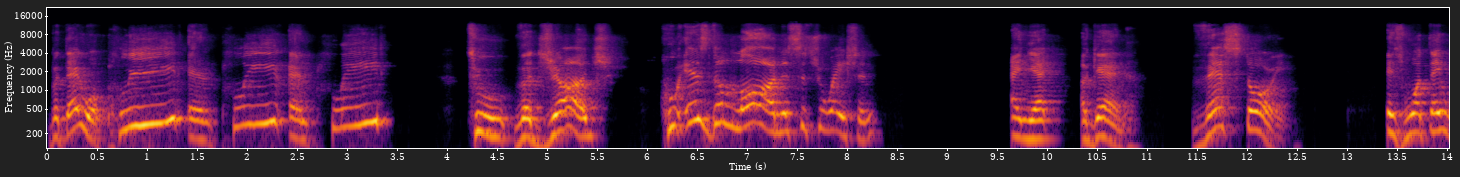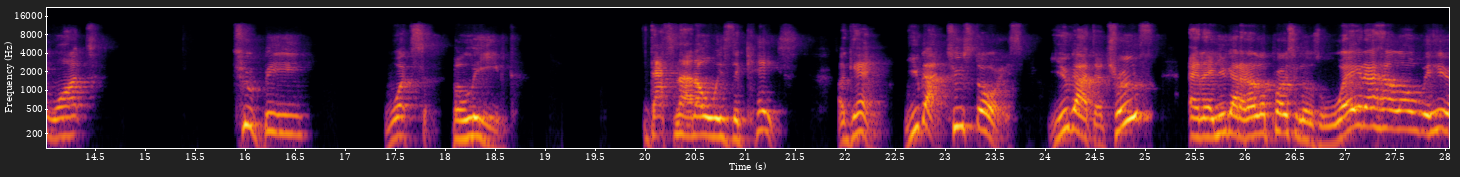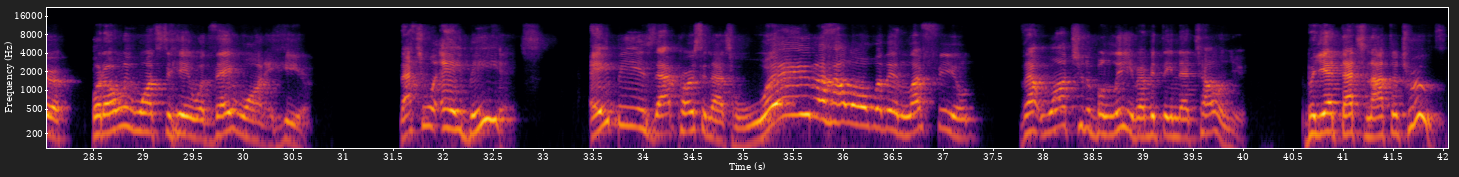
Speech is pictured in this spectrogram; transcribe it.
but they will plead and plead and plead to the judge who is the law in this situation. And yet, again, their story is what they want to be what's believed. That's not always the case. Again, you got two stories. You got the truth and then you got another person who's way the hell over here, but only wants to hear what they want to hear. That's what AB is. AB is that person that's way the hell over there in left field that wants you to believe everything they're telling you. But yet that's not the truth.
